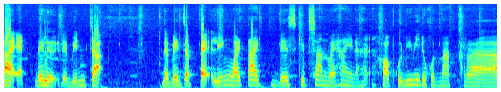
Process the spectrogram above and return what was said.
l ล n e แอดได้เลยเดี๋ยวเบนจะเดี๋ยวเบนจะแปะลิงก์ไว้ใต้ description ไว้ให้นะฮะ ขอบคุณพี่ๆทุกคนมากครับ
